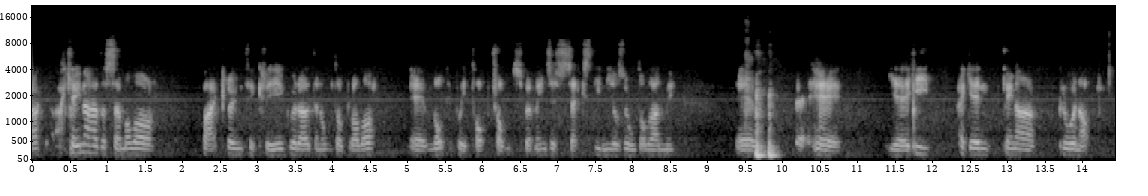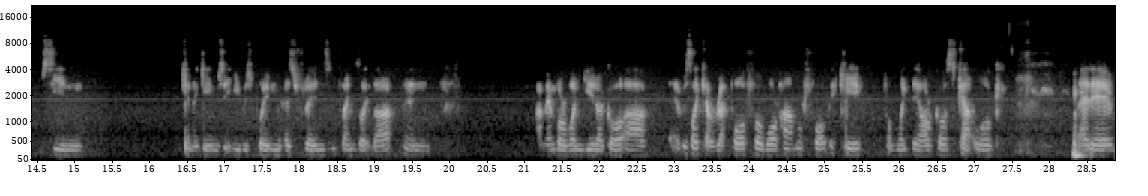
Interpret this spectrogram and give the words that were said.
I, I kind of had a similar background to Craig, where I had an older brother, um, not to play top trumps, but mine's just 16 years older than me. Um, but uh, yeah, he again kind of growing up, seeing kind of games that he was playing with his friends and things like that. And I remember one year I got a, it was like a rip off of Warhammer 40k from like the Argos catalogue, and um,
